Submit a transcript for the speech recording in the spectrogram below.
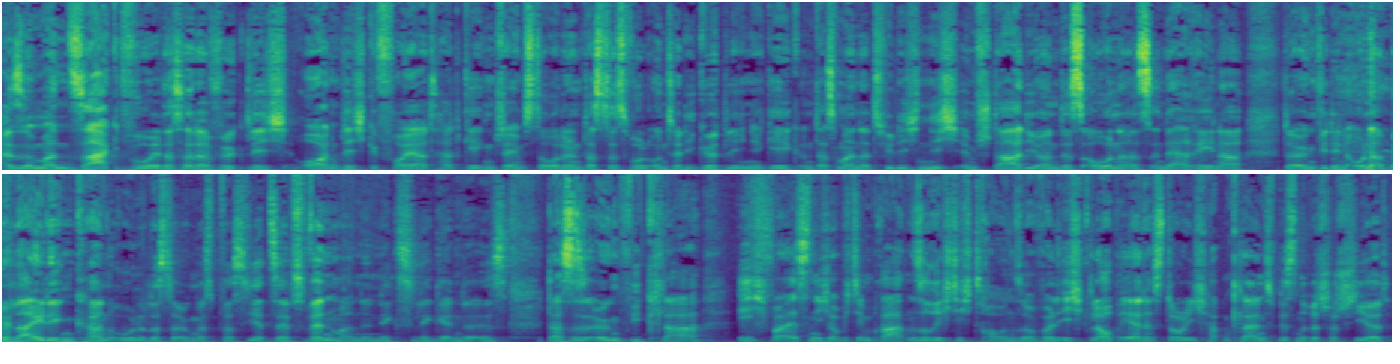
Also man sagt wohl, dass er da wirklich ordentlich gefeuert hat gegen James Dolan und dass das wohl unter die Gürtellinie geht und dass man natürlich nicht im Stadion des Owners in der Arena da irgendwie den Owner beleidigen kann, ohne dass da irgendwas passiert, selbst wenn man eine Knicks-Legende ist. Das ist irgendwie klar. Ich weiß nicht, ob ich dem Braten so richtig trauen soll, weil ich glaube eher der Story, ich habe ein kleines bisschen recherchiert,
